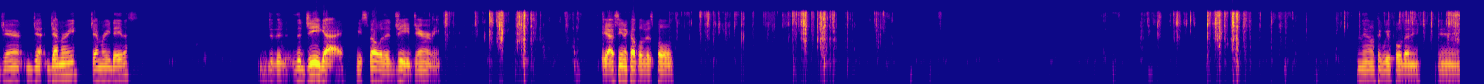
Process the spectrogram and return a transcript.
Jer Jemery? Jemery Davis? The, the, the G guy. He's spelled with a G, Jeremy. Yeah, I've seen a couple of his pulls. No, I don't think we pulled any. Yeah,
